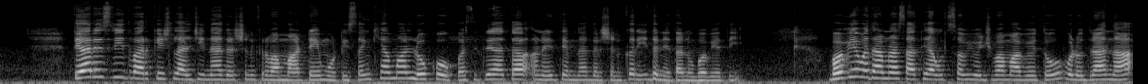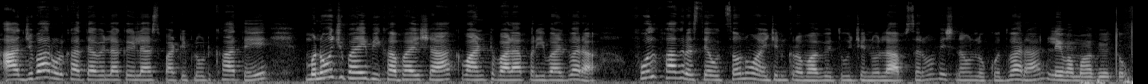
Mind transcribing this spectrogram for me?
ત્યારે શ્રી દ્વારકેશ લાલજીના દર્શન કરવા માટે મોટી સંખ્યામાં લોકો ઉપસ્થિત રહ્યા હતા અને તેમના દર્શન કરી ધન્યતા અનુભવી હતી. ભવ્ય વધામણા સાથે આ ઉત્સવ યોજવામાં આવ્યો હતો. વડોદરાના આજવા રોડ ખાતે આવેલા કૈલાસ પાટી પ્લોટ ખાતે મનોજભાઈ ભીખાભાઈ શાહ, ક્વાંટવાળા પરિવાર દ્વારા ફૂલ ફાગ રસ્યા ઉત્સવનું આયોજન કરવામાં આવ્યું હતું, જેનો લાભ સર્વ વૈષ્ણવ લોકો દ્વારા લેવામાં આવ્યો હતો.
